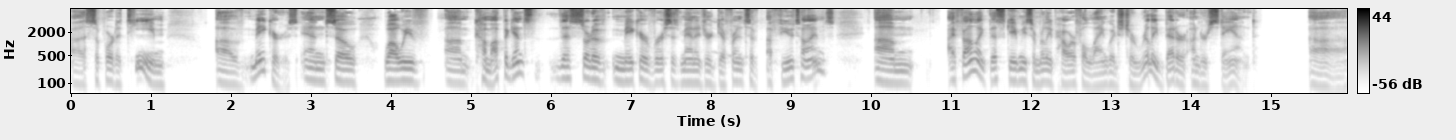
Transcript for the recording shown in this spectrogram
uh, support a team of makers, and so while we've um, come up against this sort of maker versus manager difference a, few times, um, I found like this gave me some really powerful language to really better understand uh,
